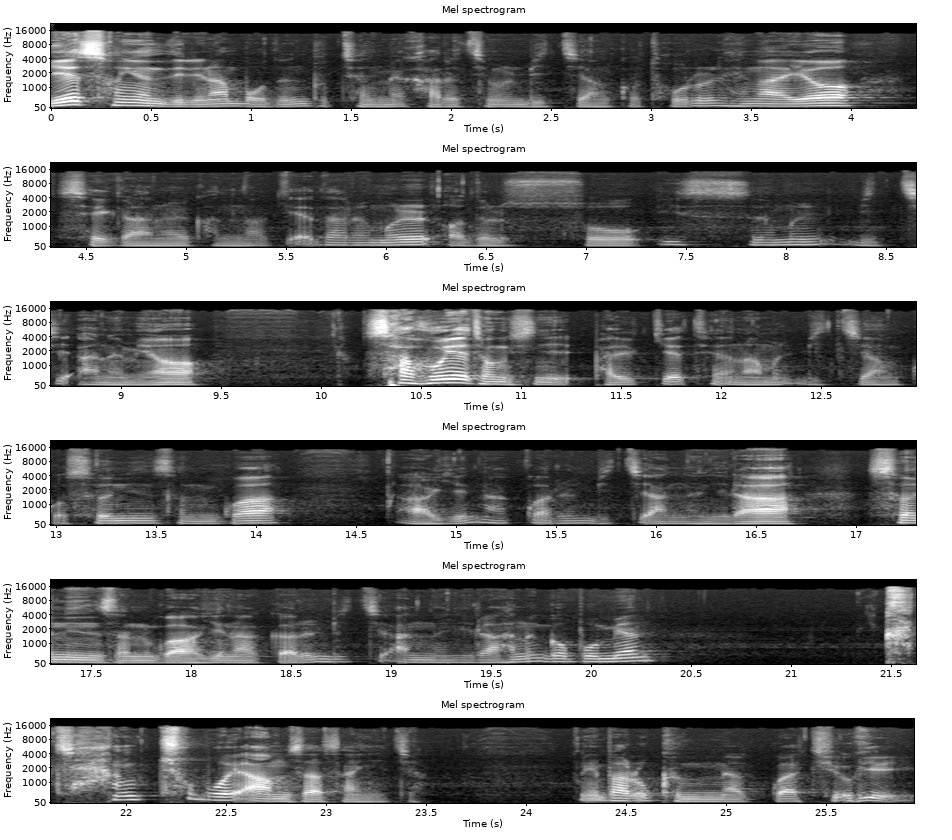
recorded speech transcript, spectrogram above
옛 성현들이나 모든 부처님의 가르침을 믿지 않고 도를 행하여 세간을 건너 깨달음을 얻을 수 있음을 믿지 않으며 사후의 정신이 밝게 태어남을 믿지 않고 선인선과 악인 악과를 믿지 않느니라 선인선과 악인 악과를 믿지 않느니라 하는 거 보면 가장 초보의 암사상이죠. 바로 극락과 지옥이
